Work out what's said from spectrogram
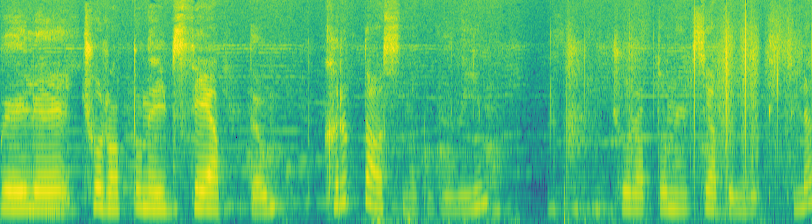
Böyle çoraptan elbise yaptım. Kırık da aslında bu bebeğim. Çoraptan elbise yaptım elbiseli.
